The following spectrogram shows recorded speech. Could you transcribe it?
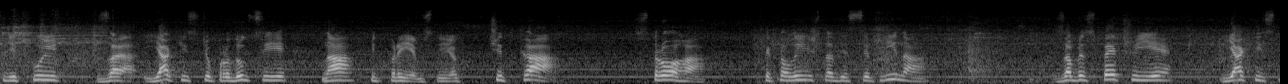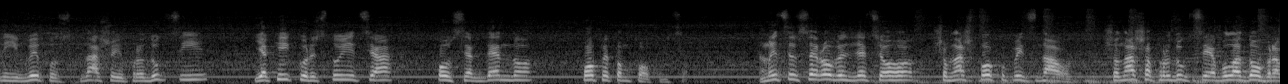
слідкують за якістю продукції на підприємстві. Чітка, строга технологічна дисципліна забезпечує якісний випуск нашої продукції, який користується повсякденно попитом покупця. Ми це все робимо для цього, щоб наш покупець знав, що наша продукція була добра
